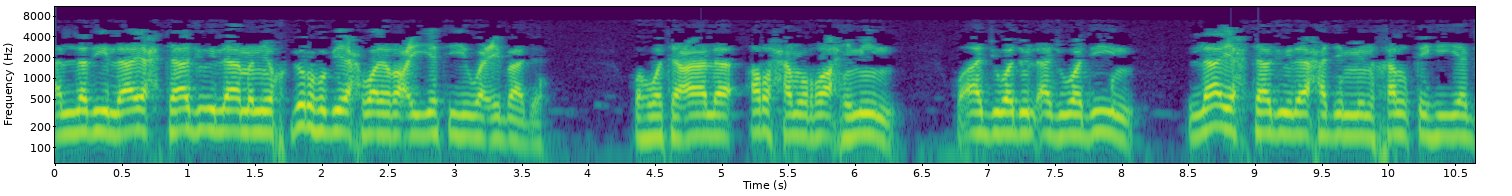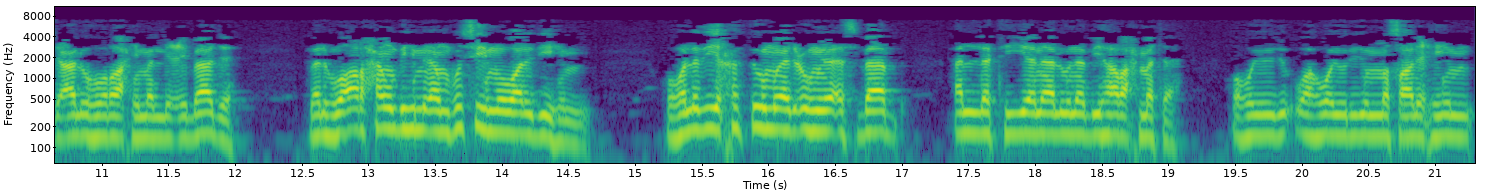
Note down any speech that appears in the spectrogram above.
الذي لا يحتاج إلى من يخبره بأحوال رعيته وعباده وهو تعالى أرحم الراحمين وأجود الأجودين لا يحتاج إلى أحد من خلقه يجعله راحما لعباده بل هو أرحم بهم من أنفسهم ووالديهم وهو الذي يحثهم ويدعوهم إلى الأسباب التي ينالون بها رحمته وهو يريد من مصالحهم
